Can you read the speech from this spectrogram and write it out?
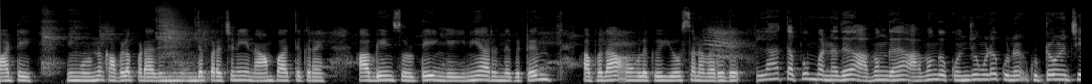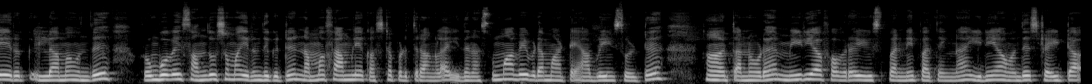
பாட்டி நீங்கள் ஒன்றும் கவலைப்படாதீங்க. இந்த பிரச்சனையை நான் பார்த்துக்கிறேன் அப்படின்னு சொல்லிட்டு இங்கே இனியாக இருந்துக்கிட்டு அப்போ தான் அவங்களுக்கு யோசனை வருது. எல்லா தப்பும் பண்ணது அவங்க. அவங்க கொஞ்சம் கூட குண குற்ற உணர்ச்சியே இரு இல்லாமல் வந்து ரொம்பவே சந்தோஷமாக இருந்துக்கிட்டு நம்ம ஃபேமிலியை கஷ்டப்படுத்துகிறாங்களா இதை நான் சும்மாவே விட மாட்டேன் அப்படின்னு சொல்லிட்டு தன்னோட மீடியா பவரை யூஸ் பண்ணி பார்த்தீங்கன்னா இனியா வந்து ஸ்ட்ரைட்டாக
